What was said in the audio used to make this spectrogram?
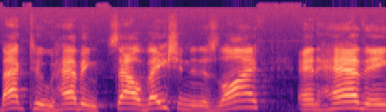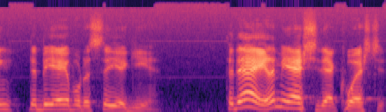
back to having salvation in his life and having to be able to see again. Today, let me ask you that question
